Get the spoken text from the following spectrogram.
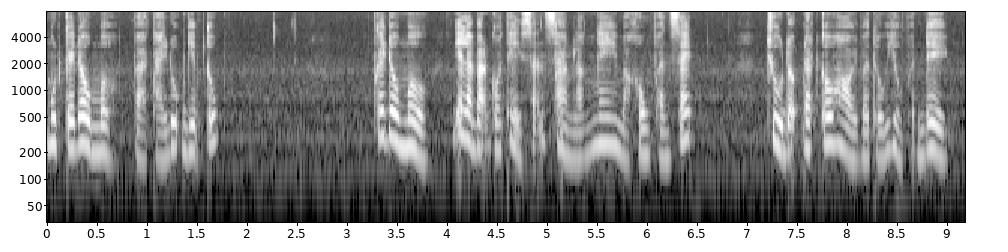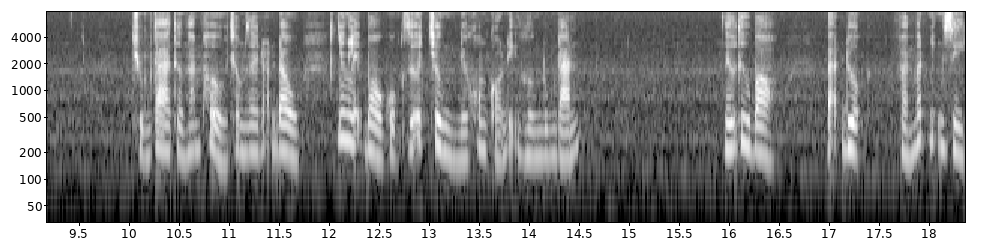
một cái đầu mở và thái độ nghiêm túc. Cái đầu mở nghĩa là bạn có thể sẵn sàng lắng nghe mà không phán xét, chủ động đặt câu hỏi và thấu hiểu vấn đề. Chúng ta thường ham hở trong giai đoạn đầu Nhưng lại bỏ cuộc giữa chừng nếu không có định hướng đúng đắn. Nếu từ bỏ, bạn được và mất những gì?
